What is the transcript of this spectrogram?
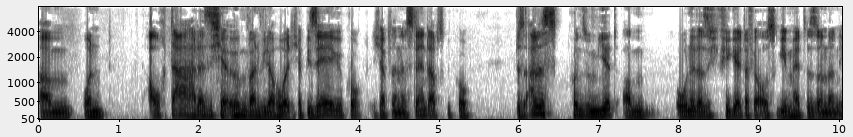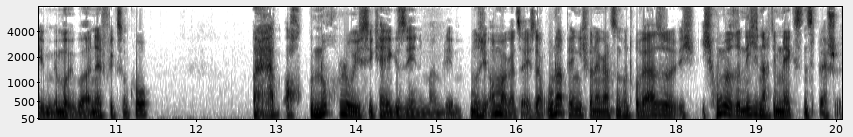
Ähm, und auch da hat er sich ja irgendwann wiederholt. Ich habe die Serie geguckt, ich habe seine Stand-ups geguckt, das alles konsumiert, um, ohne dass ich viel Geld dafür ausgegeben hätte, sondern eben immer über Netflix und Co. Und ich habe auch genug Louis C.K. gesehen in meinem Leben, muss ich auch mal ganz ehrlich sagen. Unabhängig von der ganzen Kontroverse, ich, ich hungere nicht nach dem nächsten Special.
